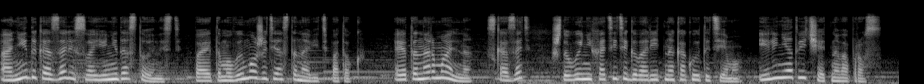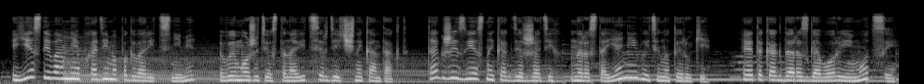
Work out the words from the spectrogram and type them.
Они доказали свою недостойность, поэтому вы можете остановить поток. Это нормально – сказать, что вы не хотите говорить на какую-то тему или не отвечать на вопрос. Если вам необходимо поговорить с ними, вы можете установить сердечный контакт, также известный как держать их на расстоянии вытянутой руки. Это когда разговоры и эмоции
